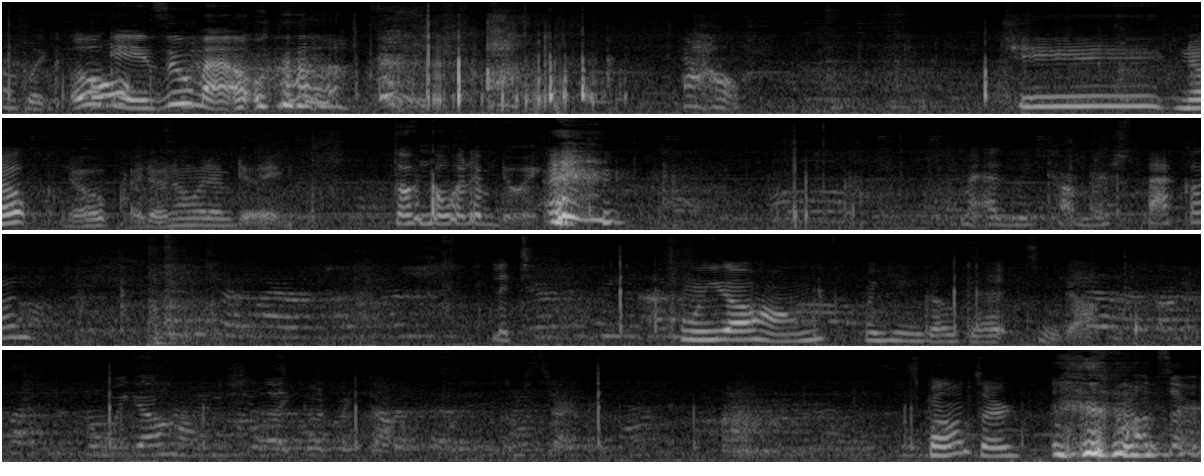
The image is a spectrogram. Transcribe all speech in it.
I was like, okay, oh. zoom out. Ow. Gee, nope, nope. I don't know what I'm doing. Don't know what I'm doing. My ugly Converse back on. When we go home, we can go get some gum. When we go home, you should like go to McDonald's. I'm Sponsor. Sponsor.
